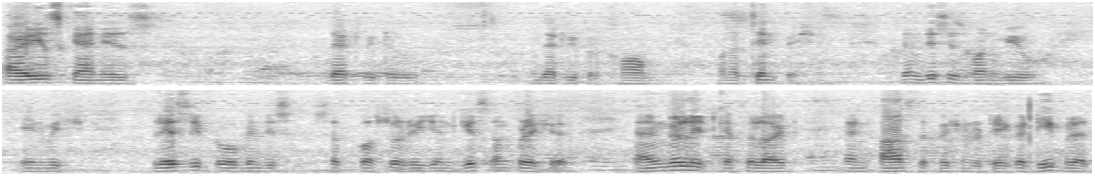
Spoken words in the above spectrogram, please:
Ideal scan is that we do that we perform on a thin patient. Then this is one view in which place the probe in this subcostal region, give some pressure, angle it cephaloid and ask the patient to take a deep breath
